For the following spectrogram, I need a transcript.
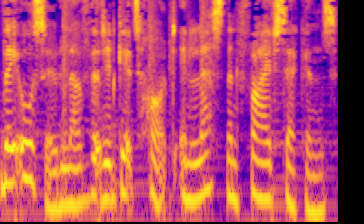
They also love that it gets hot in less than 5 seconds.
